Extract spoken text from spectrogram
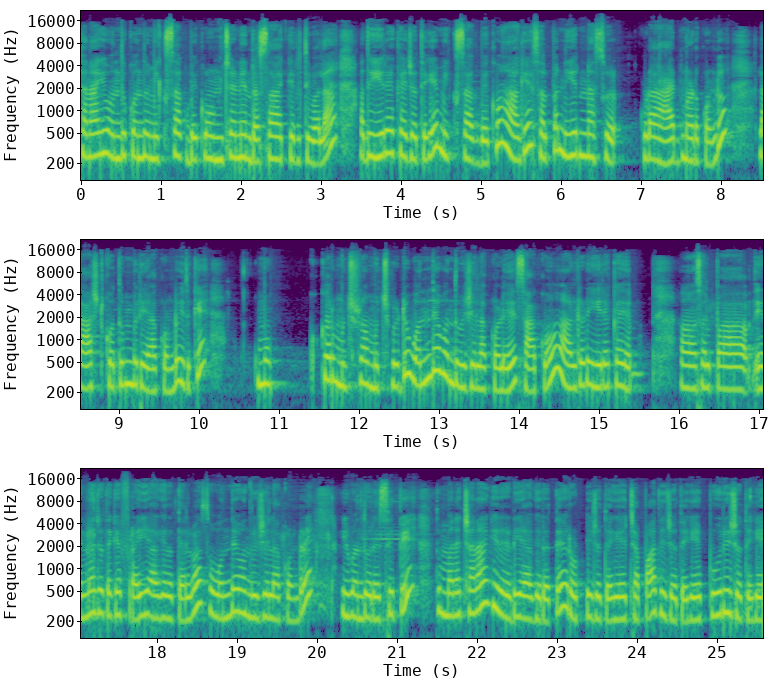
ಚೆನ್ನಾಗಿ ಒಂದಕ್ಕೊಂದು ಮಿಕ್ಸ್ ಆಗಬೇಕು. ಹುಣ್ಸೆಣ್ಣಿನ ರಸ ಹಾಕಿರ್ತೀವಲ್ಲ, ಅದು ಹೀರೆಕಾಯಿ ಜೊತೆಗೆ ಮಿಕ್ಸ್ ಆಗಬೇಕು. ಹಾಗೆ ಸ್ವಲ್ಪ ನೀರನ್ನ ಸು, ಕೂಡ ಆ್ಯಡ್ ಮಾಡಿಕೊಂಡು ಲಾಸ್ಟ್ ಕೊತ್ತಂಬರಿ ಹಾಕ್ಕೊಂಡು ಇದಕ್ಕೆ ಮು ಕುಕ್ಕರ್ ಮುಚ್ಚಳ ಮುಚ್ಚಿಬಿಟ್ಟು ಒಂದೇ ಒಂದು ವಿಷಲ್ ಹಾಕ್ಕೊಳ್ಳಿ ಸಾಕು. ಆಲ್ರೆಡಿ ಹೀರೆಕಾಯಿ ಸ್ವಲ್ಪ ಎಣ್ಣೆ ಜೊತೆಗೆ ಫ್ರೈ ಆಗಿರುತ್ತೆ ಅಲ್ವಾ? ಸೊ ಒಂದೇ ಒಂದು ವಿಷಲ್ ಹಾಕ್ಕೊಂಡ್ರೆ ಈ ಒಂದು ರೆಸಿಪಿ ತುಂಬಾ ಚೆನ್ನಾಗಿ ರೆಡಿ ಆಗಿರುತ್ತೆ. ರೊಟ್ಟಿ ಜೊತೆಗೆ, ಚಪಾತಿ ಜೊತೆಗೆ, ಪೂರಿ ಜೊತೆಗೆ.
